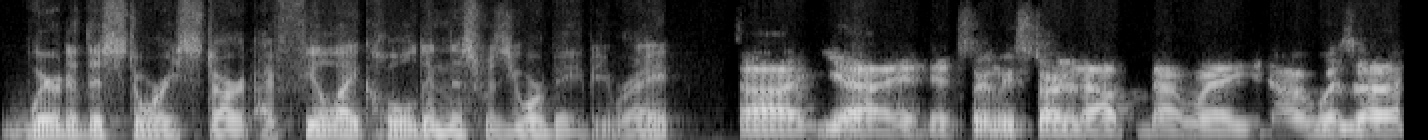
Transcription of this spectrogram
Where did this story start? I feel like Holden, this was your baby, right? Uh, yeah, it, it certainly started out that way. You know, it was a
